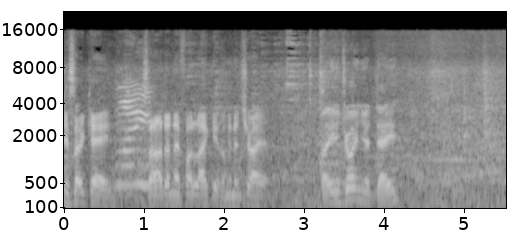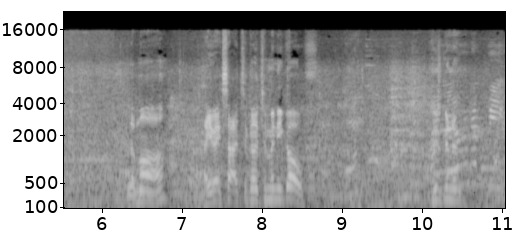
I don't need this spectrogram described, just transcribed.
it's okay. So I don't know if I like it, but I'm gonna try it. So you enjoying your day? Lamar, are you excited to go to mini golf? Who's I'm gonna, gonna beat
